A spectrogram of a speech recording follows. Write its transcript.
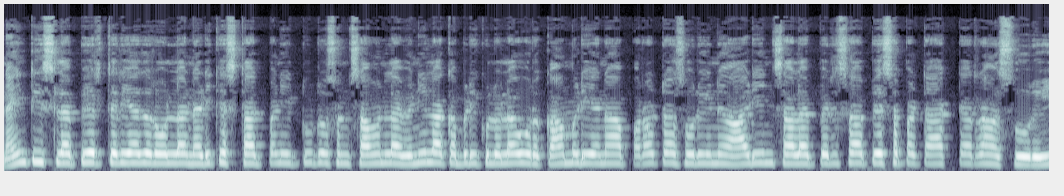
நைன்டிஸில் பேர் தெரியாத ரோலில் நடிக்க ஸ்டார்ட் பண்ணி டூ தௌசண்ட் செவனில் வெனிலா கபடிக்குள்ள ஒரு காமெடியனா பரோட்டா சூரின்னு ஆடியன்ஸால் பெருசாக பேசப்பட்ட ஆக்டர் தான் சூரி.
